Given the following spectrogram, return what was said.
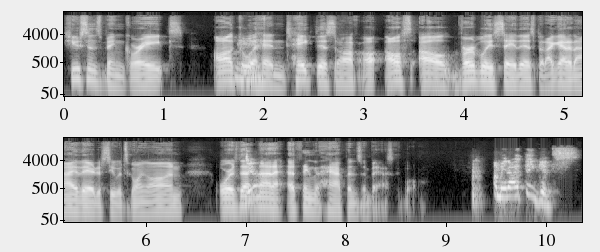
Houston's been great. I'll go mm-hmm. ahead and take this off. I'll, I'll, I'll verbally say this, but I got an eye there to see what's going on. Or is that yeah. not a, a, thing that happens in basketball? I mean, I think it's.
